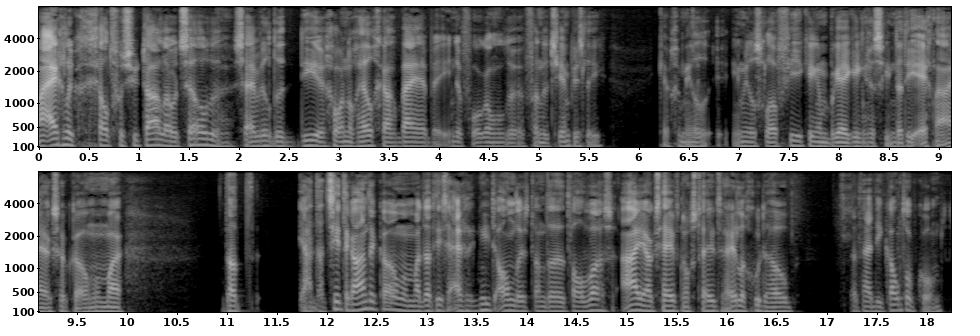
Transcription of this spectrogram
Maar eigenlijk geldt voor Sutalo hetzelfde. Zij wilden die er gewoon nog heel graag bij hebben in de voorronde van de Champions League. Ik heb gemiddeld, inmiddels geloof vier keer een breaking gezien dat hij echt naar Ajax zou komen. Maar dat, ja, dat zit eraan te komen. Maar dat is eigenlijk niet anders dan dat het al was. Ajax heeft nog steeds hele goede hoop dat hij die kant op komt.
